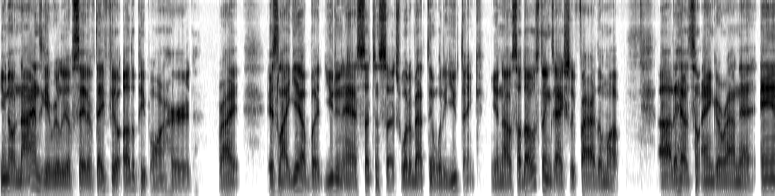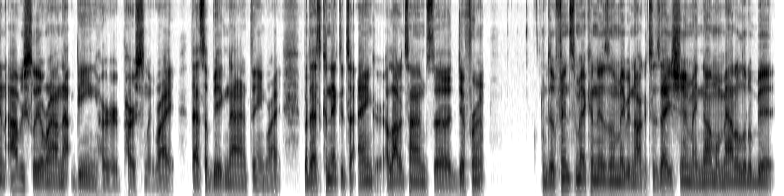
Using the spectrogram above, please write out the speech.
you know nines get really upset if they feel other people aren't heard right? It's like yeah but you didn't ask such and such. What about them? What do you think? You know so those things actually fire them up Uh, they have some anger around that, and obviously around not being heard personally, right? That's a big nine thing, right? But that's connected to anger. A lot of times, uh, different defense mechanism, maybe narcotization, may numb them out a little bit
